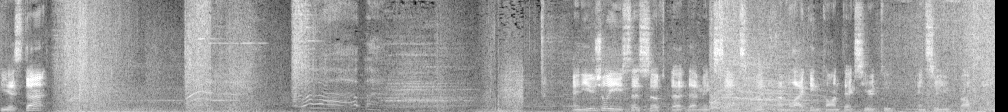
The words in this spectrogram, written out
Yes, that. And usually he says stuff that, that makes sense, but I'm lacking context here to answer you properly.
